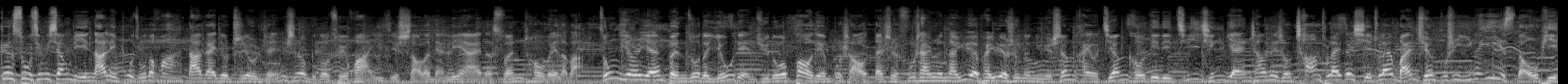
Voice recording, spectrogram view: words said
跟素情相比，哪里不足的话，大概就只有人设不够催化，以及少了点恋爱的酸臭味了吧。总体而言，本作的优点居多，爆点不少。但是福山润那越配越顺的女声，还有江口弟弟激情演唱那首唱出来跟写出来完全不是一个意思的 OP，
